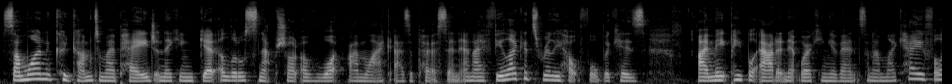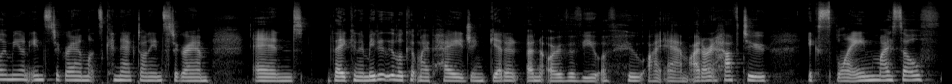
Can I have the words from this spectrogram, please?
Someone could come to my page and they can get a little snapshot of what I'm like as a person. And I feel like it's really helpful because I meet people out at networking events and I'm like, hey, follow me on Instagram. Let's connect on Instagram. And they can immediately look at my page and get an overview of who I am. I don't have to explain myself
